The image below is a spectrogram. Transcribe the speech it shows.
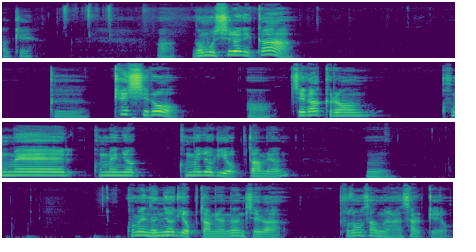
오케이. 아, 너무 싫으니까 그 캐시로 어, 제가 그런 구매 구매력 구매력이 없다면 음, 구매 능력이 없다면은 제가 부동산을 안 살게요.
